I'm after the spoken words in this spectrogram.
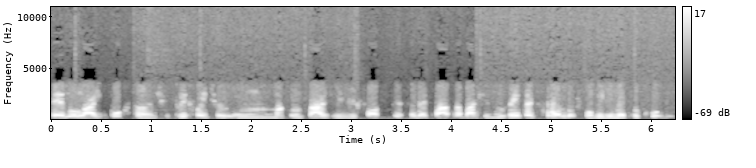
celular importante, principalmente uma contagem de fosfo-TCD4 abaixo de 200 células por milímetro cúbico.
